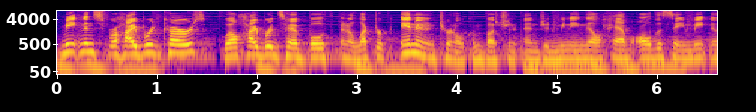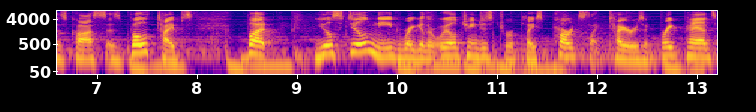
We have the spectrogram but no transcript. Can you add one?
Maintenance for hybrid cars. Well, hybrids have both an electric and an internal combustion engine, meaning they'll have all the same maintenance costs as both types, but you'll still need regular oil changes to replace parts like tires and brake pads.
